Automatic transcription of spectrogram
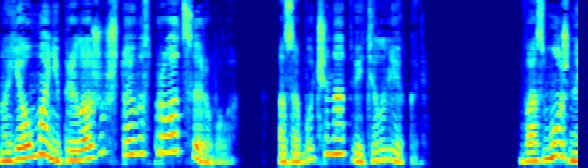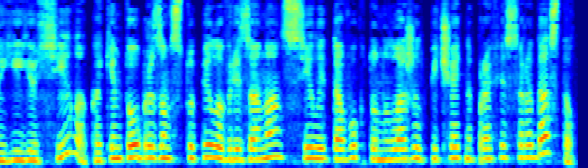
но я ума не приложу, что его спровоцировало», — озабоченно ответил лекарь. Возможно, ее сила каким-то образом вступила в резонанс с силой того, кто наложил печать на профессора Дастел,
